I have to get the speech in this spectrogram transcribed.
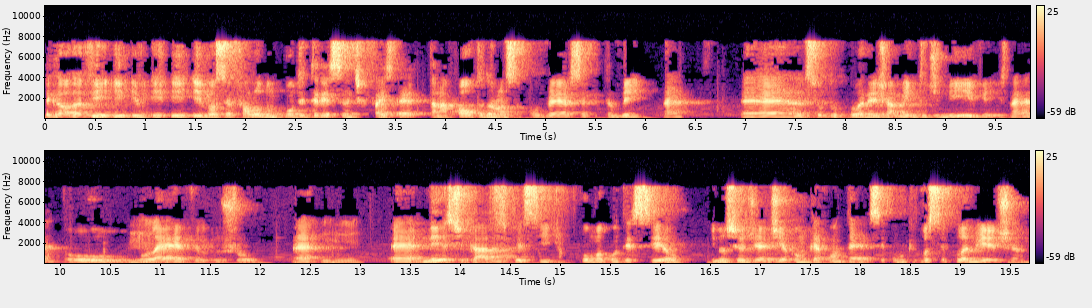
Legal, Davi. E, e, e, você falou de um ponto interessante que está é, tá na pauta da nossa conversa aqui também, né? É, sobre o planejamento de níveis, né? Ou uhum. o level do jogo, né? Uhum. É, neste caso específico, como aconteceu e no seu dia a dia, como que acontece? Como que você planeja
